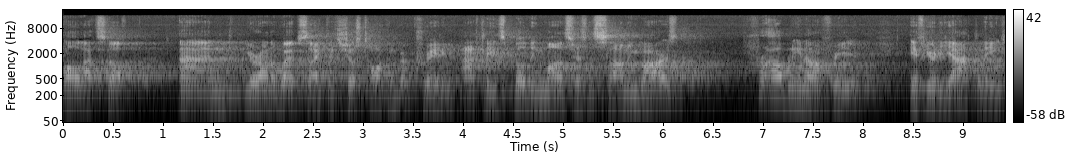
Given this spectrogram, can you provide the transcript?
all that stuff, and you're on a website that's just talking about creating athletes, building monsters and slamming bars, probably not for you. If you're the athlete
